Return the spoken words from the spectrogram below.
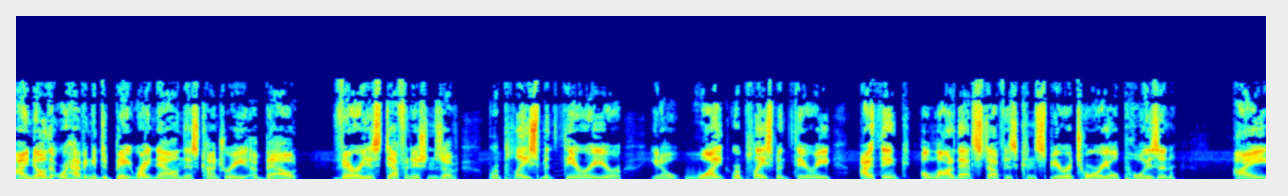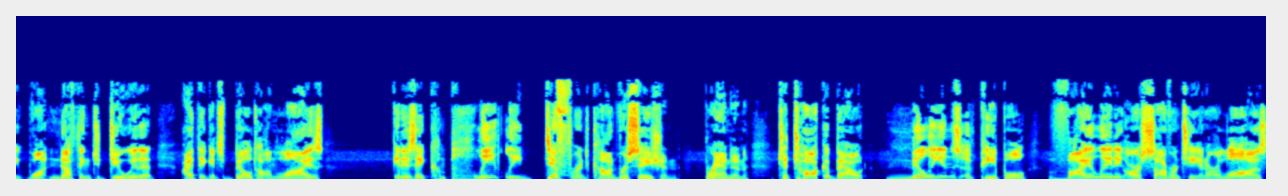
i know that we're having a debate right now in this country about various definitions of replacement theory or you know white replacement theory. I think a lot of that stuff is conspiratorial poison. I want nothing to do with it. I think it's built on lies. It is a completely different conversation brandon to talk about millions of people violating our sovereignty and our laws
